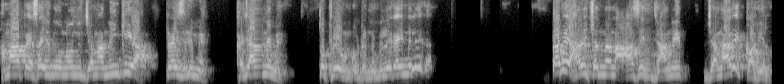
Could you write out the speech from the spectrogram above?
हमारा पैसा यदि उन्होंने जमा नहीं किया ट्रेजरी में खजाने में तो फिर उनको दंड मिलेगा ही मिलेगा। तबे हरिचंदन आशीष जानी, जनारे कहिल।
